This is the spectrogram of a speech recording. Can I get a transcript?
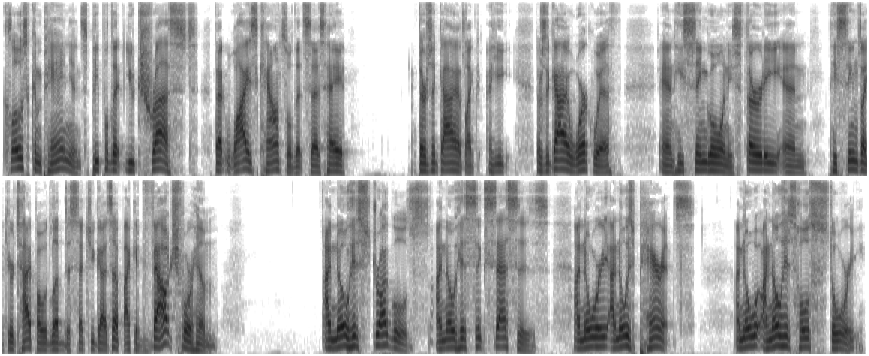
close companions, people that you trust, that wise counsel that says, "Hey, there's a guy I'd like he there's a guy I work with and he's single and he's 30 and he seems like your type. I would love to set you guys up. I could vouch for him. I know his struggles. I know his successes. I know where he, I know his parents. I know I know his whole story.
